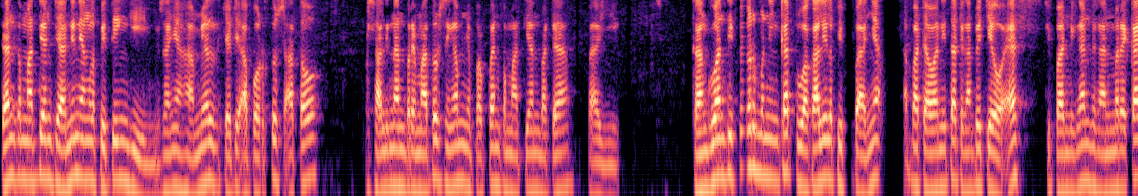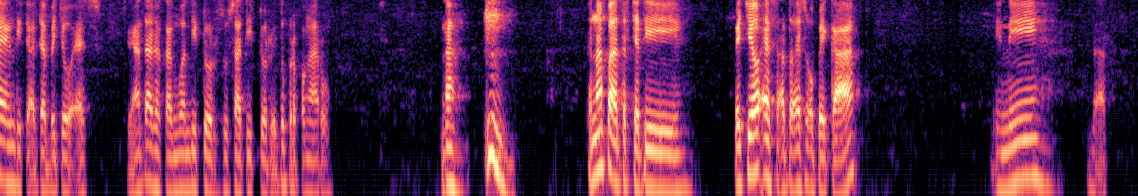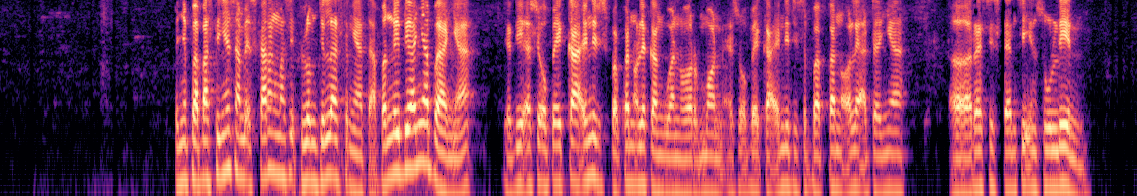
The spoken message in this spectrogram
dan kematian janin yang lebih tinggi, misalnya hamil jadi abortus atau persalinan prematur sehingga menyebabkan kematian pada bayi. Gangguan tidur meningkat dua kali lebih banyak pada wanita dengan PCOS dibandingkan dengan mereka yang tidak ada PCOS. Ternyata ada gangguan tidur, susah tidur, itu berpengaruh. Nah, kenapa terjadi PCOS atau SOPK? Ini penyebab pastinya sampai sekarang masih belum jelas ternyata. Penelitiannya banyak. Jadi SOPK ini disebabkan oleh gangguan hormon. SOPK ini disebabkan oleh adanya eh, resistensi insulin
